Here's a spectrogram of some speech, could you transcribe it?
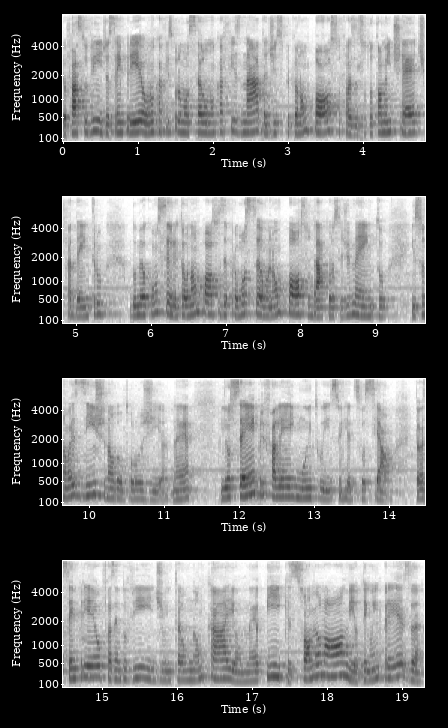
Eu faço vídeo, sempre eu, nunca fiz promoção, nunca fiz nada disso, porque eu não posso fazer, sou totalmente ética dentro do meu conselho. Então eu não posso fazer promoção, eu não posso dar procedimento. Isso não existe na odontologia, né? E eu sempre falei muito isso em rede social. Então é sempre eu fazendo vídeo, então não caiam, né? Pix, só meu nome, eu tenho uma empresa,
